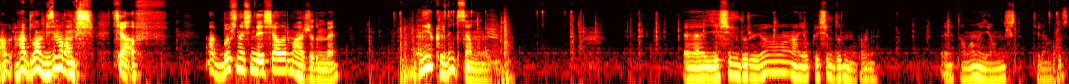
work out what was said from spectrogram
Abi ha lan bizim adammış. ya üf. Abi boşuna şimdi eşyalarımı harcadım ben. Niye kırdın ki sen bunları? Ee, yeşil duruyor. Ha yok yeşil durmuyor pardon. Ee, tamamen yanlış telaffuz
